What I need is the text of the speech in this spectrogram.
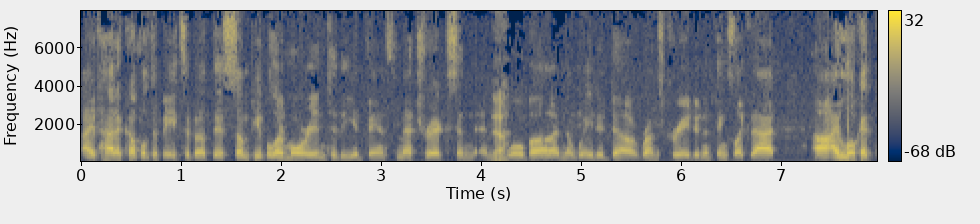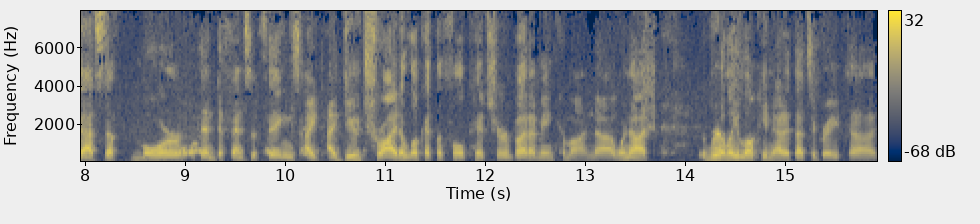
I've had a couple debates about this. Some people are more into the advanced metrics and, and yeah. WOBA and the weighted uh, runs created and things like that. Uh, I look at that stuff more than defensive things. I, I do try to look at the full picture, but I mean, come on, uh, we're not really looking at it. That's a great uh,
